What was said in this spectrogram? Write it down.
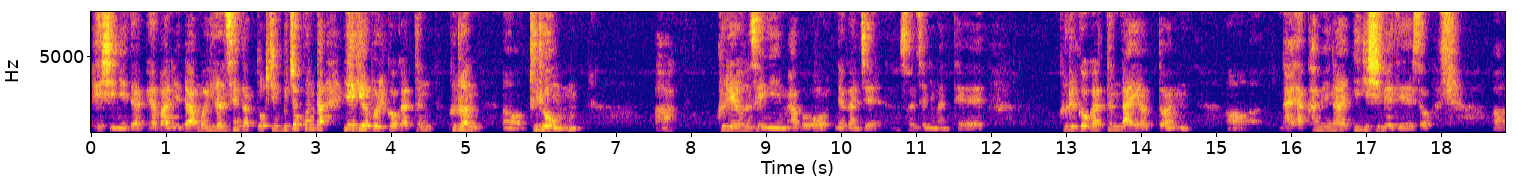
배신이다 배반이다 뭐 이런 생각도 없이 무조건 다 얘기해 버릴 것 같은 그런 어, 두려움. 아 그래요 선생님 하고 내가 이제 선생님한테 그럴 것 같은 나의 어떤 어, 나약함이나 이기심에 대해서 어,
